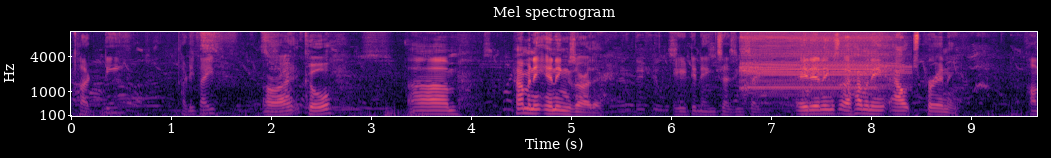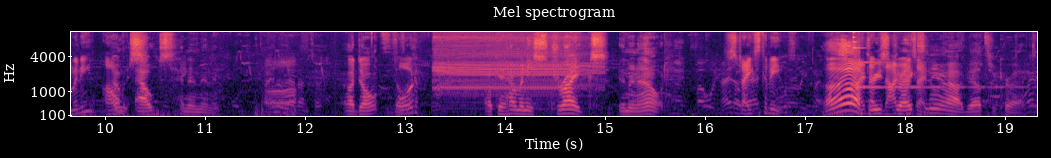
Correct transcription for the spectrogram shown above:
30, 35. All right, cool. Um, how many innings are there? Eight innings, as you said. Eight innings. Uh, how many outs per inning? How many? outs? How many Outs? outs in an inning? Uh, Oh, don't. Four. don't. Okay, how many strikes in an out? Strikes three. Ah, That- three strikes and you're out. That's correct.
